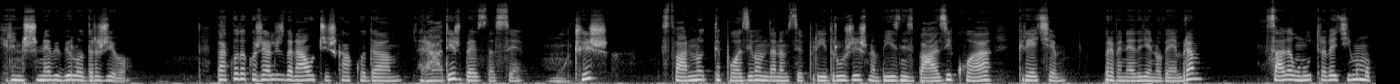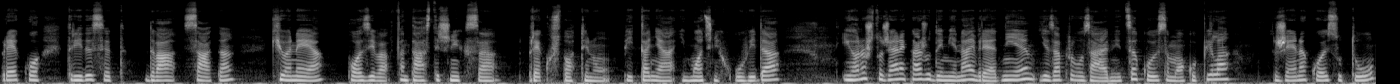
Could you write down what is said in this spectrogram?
jer inače ne bi bilo održivo. Tako da ako želiš da naučiš kako da radiš bez da se mučiš, stvarno te pozivam da nam se pridružiš na biznis bazi koja kreće prve nedelje novembra. Sada unutra već imamo preko 32 sata Q&A poziva fantastičnih sa preko stotinu pitanja i moćnih uvida. I ono što žene kažu da im je najvrednije je zapravo zajednica koju sam okupila, žena koje su tu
